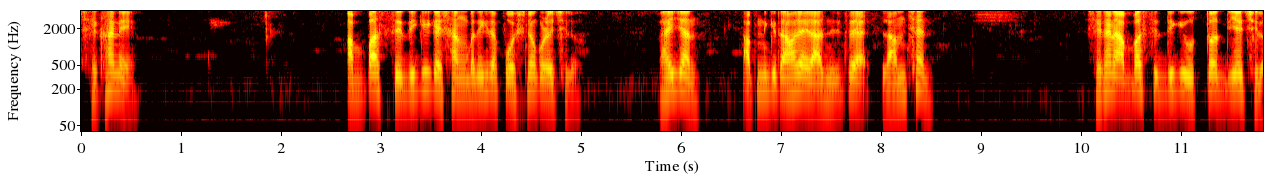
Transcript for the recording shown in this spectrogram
সেখানে আব্বাস সিদ্দিকিকে সাংবাদিকরা প্রশ্ন করেছিল, ভাইজান, আপনি কি তাহলে রাজনীতিতে নামছেন? সেখানে আব্বাস সিদ্দিকী উত্তর দিয়েছিল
